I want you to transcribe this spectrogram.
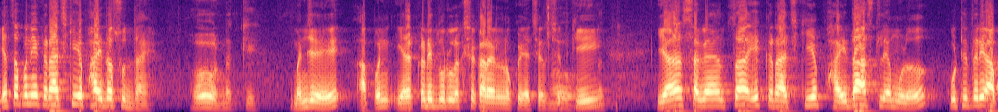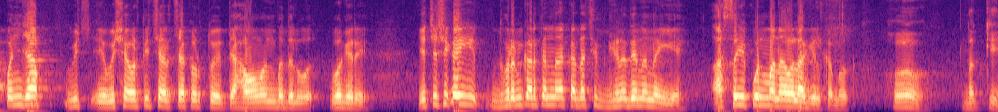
याचा पण एक राजकीय फायदा सुद्धा आहे. हो नक्की. म्हणजे आपण याकडे दुर्लक्ष करायला नको या चर्चेत की या सगळ्यांचा एक राजकीय फायदा असल्यामुळं कुठेतरी आपण ज्या विषयावरती चर्चा करतोय त्या हवामान बदल वगैरे याच्याशी काही धोरणकर्त्यांना कदाचित घेणं देणं नाहीये. असं एकूण म्हणावं लागेल का मग? हो नक्की.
